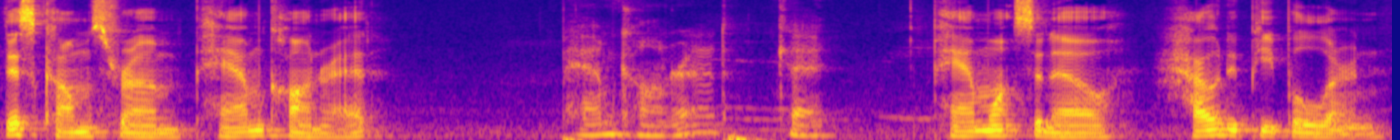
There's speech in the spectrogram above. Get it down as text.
this comes from Pam Conrad. Pam Conrad. Okay. Pam wants to know how do people learn?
